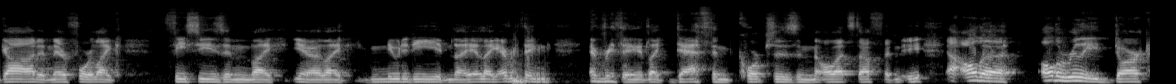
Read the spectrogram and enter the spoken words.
God, and therefore like feces and like you know like nudity and like like everything, everything like death and corpses and all that stuff, and he, all the all the really dark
